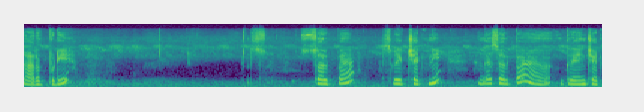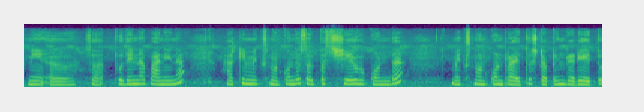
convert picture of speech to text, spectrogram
ಖಾರದ ಪುಡಿ. ಸ್ವಲ್ಪ ಸ್ವೀಟ್ ಚಟ್ನಿ, ಹಂಗೆ ಸ್ವಲ್ಪ ಗ್ರೀನ್ ಚಟ್ನಿ ಸ, ಪುದೀನ, ಪಾನಿನ ಹಾಕಿ ಮಿಕ್ಸ್ ಮಾಡ್ಕೊಂಡು ಸ್ವಲ್ಪ ಶೇವ್ ಹಾಕ್ಕೊಂಡು ಮಿಕ್ಸ್ ಮಾಡ್ಕೊಂಡ್ರೆ ಆಯಿತು ಸ್ಟಫಿಂಗ್ ರೆಡಿ ಆಯಿತು.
